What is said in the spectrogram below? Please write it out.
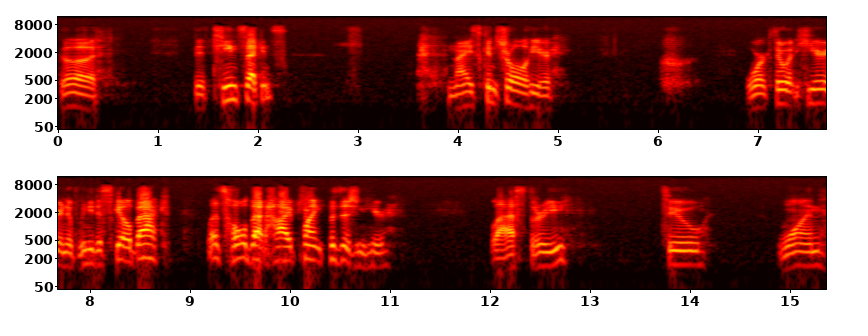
Good. 15 seconds. Nice control here. Work through it here, and if we need to scale back, let's hold that high plank position here. Last three, two, one.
